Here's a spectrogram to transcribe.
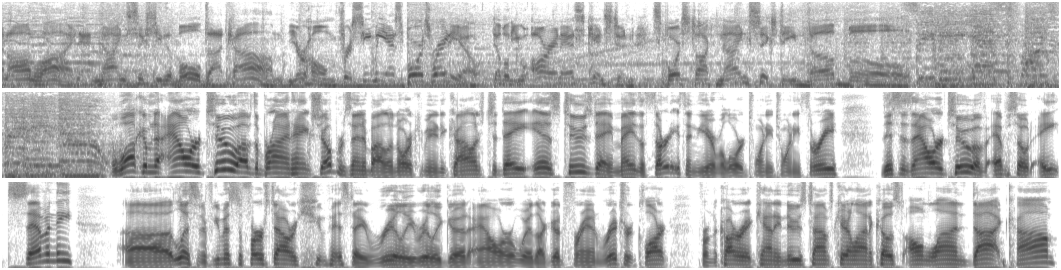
and online at 960thebull.com. Your home for CBS Sports Radio, WRNS Kinston, Sports Talk 960 The Bull. Welcome to hour two of the Bryan Hanks Show, presented by Lenoir Community College. Today is Tuesday, May the 30th in the year of the Lord 2023. This is hour two of episode 870. Uh, listen, if you missed the first hour, you missed a really, really good hour with our good friend Richard Clark from the Carteret County News Times, Carolina Coast Online.com.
